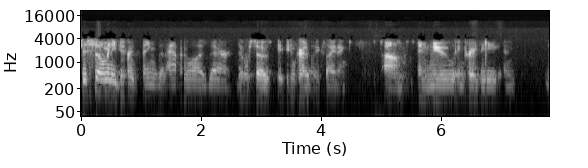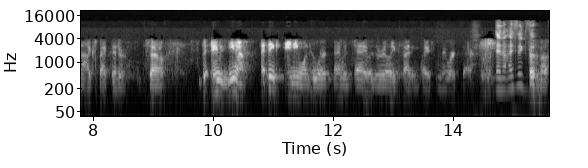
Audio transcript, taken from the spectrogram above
just so many different things that happened while I was there that were so incredibly exciting um, and new and crazy and not expected. Or so, and, you know, I think anyone who worked there would say it was a really exciting place when they worked there. And I think that, the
